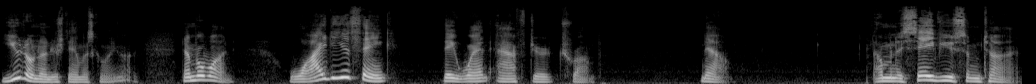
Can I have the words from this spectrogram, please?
you don't understand what's going on. Number one, why do you think they went after Trump? Now, I'm going to save you some time.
